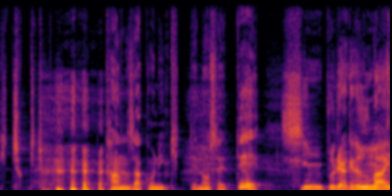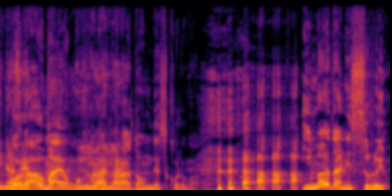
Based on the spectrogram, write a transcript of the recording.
キチョキチョキ、短冊に切って乗せて、シンプルやけどうまいな、これはうまいよ、もうハラハラう丼です、これは。未だにするよ。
